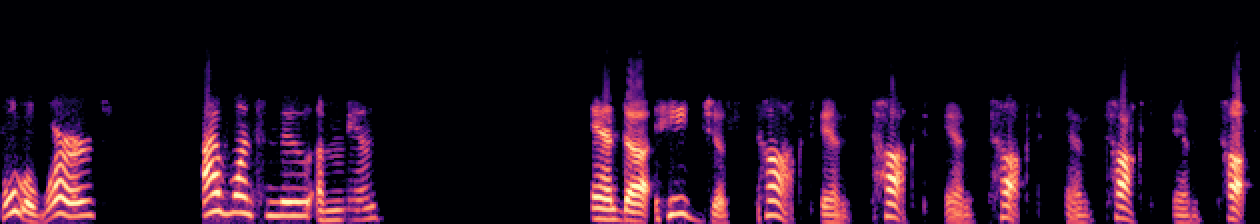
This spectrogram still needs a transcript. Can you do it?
full of words. I once knew a man, and uh, he just talked and talked and talked and talked and talked.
